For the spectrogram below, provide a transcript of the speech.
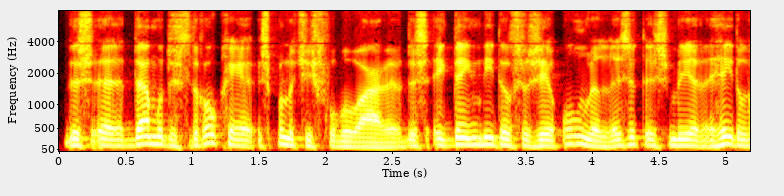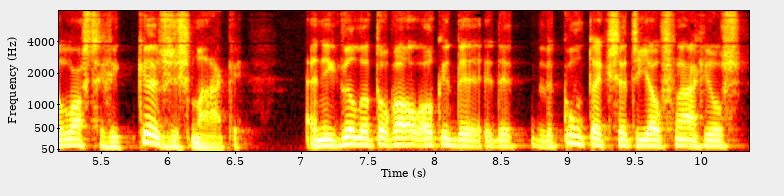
Dus daar moeten ze er ook spulletjes voor bewaren. Dus ik denk niet dat het zeer onwil is. Het is meer hele lastige keuzes maken. En ik wil dat toch wel ook in de, de, de context zetten, jouw vraag Jos,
